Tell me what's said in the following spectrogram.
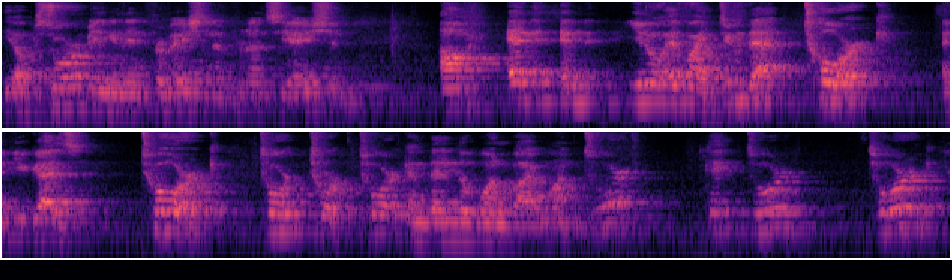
you know, absorbing an information and pronunciation. Um, and, and, you know, if I do that, torque, and you guys torque, torque, torque, torque, and then the one by one. Torque, okay, torque, torque.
